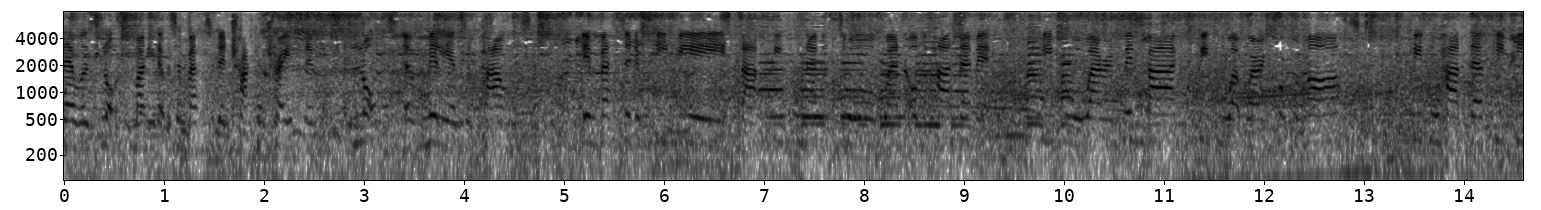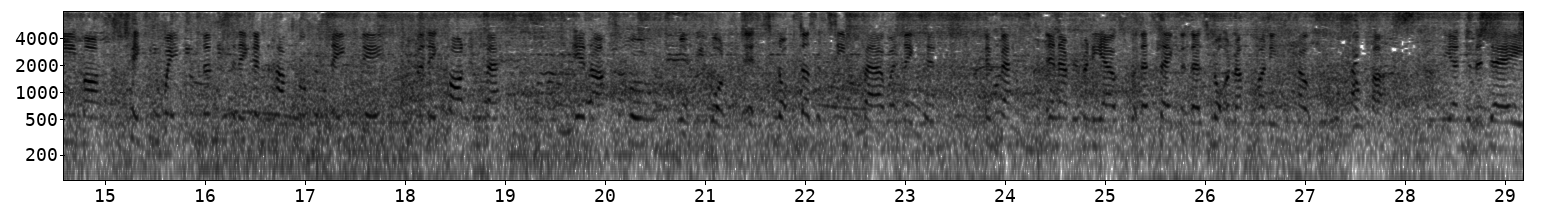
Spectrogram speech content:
there was lots of money that was invested in track and trace, and lots of millions of pounds invested in PPE that people never saw when on the pandemic. People were wearing bin bags, people weren't wearing proper masks, people had their PPE masks taken away from them so they didn't have proper safety, but they can't invest in us for what we want. It not doesn't seem fair when they can invest in everybody else, but they're saying that there's not enough money to help help us. At the end of the day,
